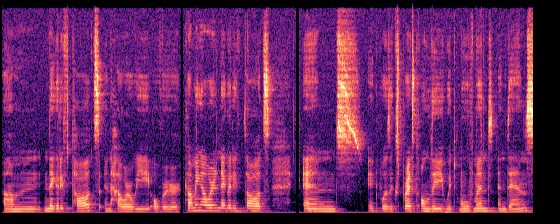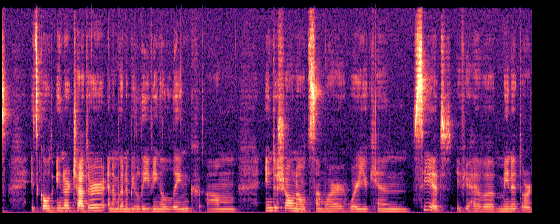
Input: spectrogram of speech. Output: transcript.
um, negative thoughts and how are we overcoming our negative thoughts and it was expressed only with movement and dance. It's called Inner Chatter, and I'm going to be leaving a link um, in the show notes somewhere where you can see it if you have a minute or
